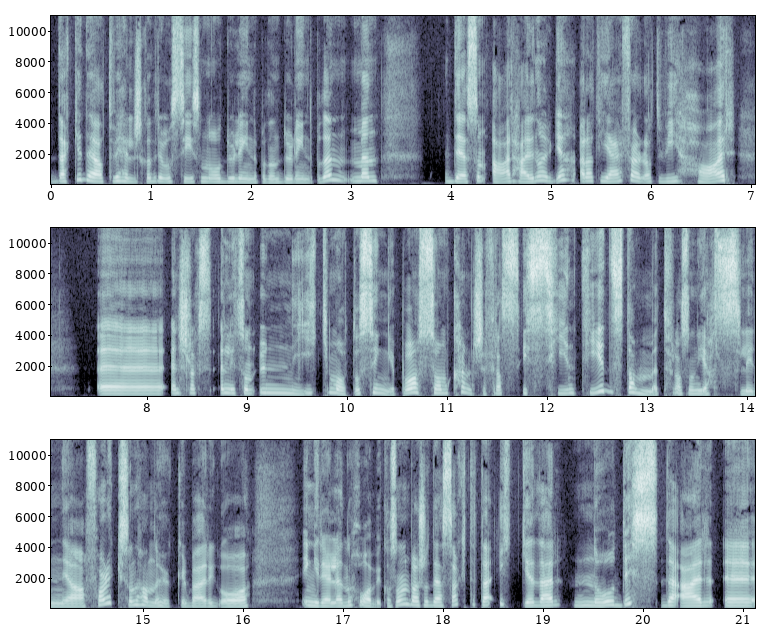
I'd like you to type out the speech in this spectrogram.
det, er ikke det at vi heller skal drive og si sånn 'Å, du ligner på den, du ligner på den', men det som er her i Norge, er at jeg føler at vi har uh, en slags En litt sånn unik måte å synge på, som kanskje fra, i sin tid stammet fra sånn jazzlinja-folk, sånn Hanne Hukkelberg og Ingrid Helene Håvik og sånn, bare så det er sagt. Dette er ikke Det er no diss. Det er uh,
